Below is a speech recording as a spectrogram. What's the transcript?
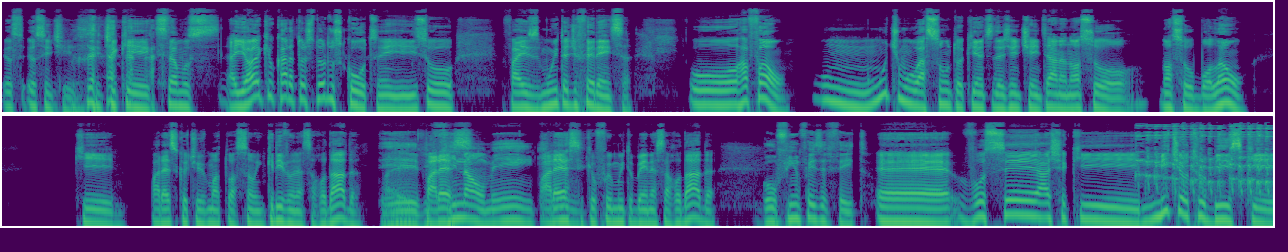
eu, eu senti. Senti que estamos. E olha que o cara é torcedor dos Colts, né? E isso faz muita diferença. O Rafão, um último assunto aqui antes da gente entrar no nosso, nosso bolão, que Parece que eu tive uma atuação incrível nessa rodada. Teve, parece, finalmente. Parece que eu fui muito bem nessa rodada. Golfinho fez efeito. É, você acha que Mitchell Trubisky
